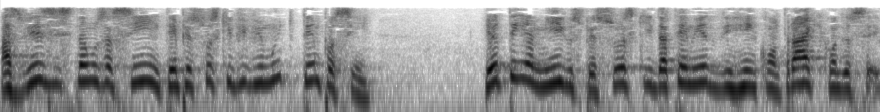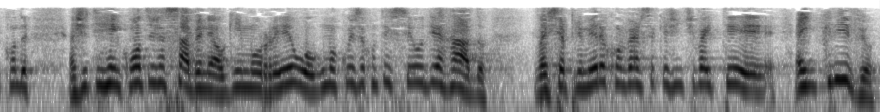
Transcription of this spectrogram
Às vezes estamos assim, tem pessoas que vivem muito tempo assim. Eu tenho amigos, pessoas que dá até medo de reencontrar, que quando, eu, quando a gente reencontra já sabe, né? Alguém morreu, alguma coisa aconteceu de errado. Vai ser a primeira conversa que a gente vai ter. É incrível.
